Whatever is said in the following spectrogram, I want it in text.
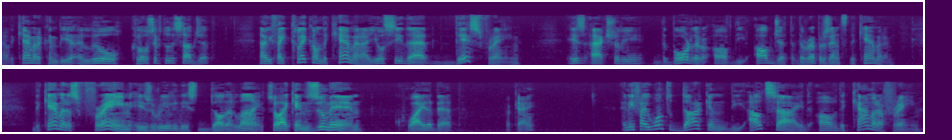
Now the camera can be a little closer to the subject. Now if I click on the camera, you'll see that this frame is actually the border of the object that represents the camera. The camera's frame is really this dotted line. So I can zoom in quite a bit, okay? And if I want to darken the outside of the camera frame,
